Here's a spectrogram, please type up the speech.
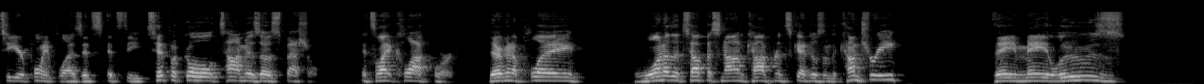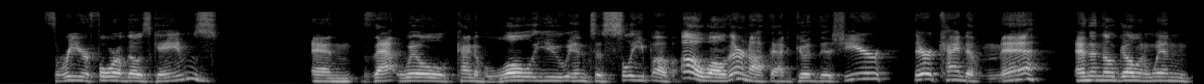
to your point, Pleas, it's it's the typical Tom Izzo special. It's like clockwork. They're going to play one of the toughest non-conference schedules in the country. They may lose three or four of those games and that will kind of lull you into sleep of oh well they're not that good this year. They're kind of meh. And then they'll go and win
